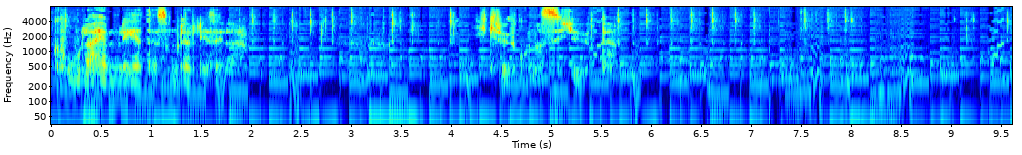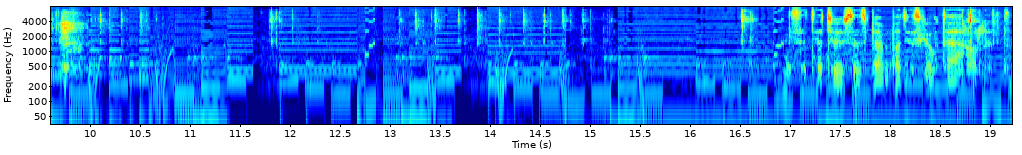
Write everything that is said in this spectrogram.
coola hemligheter som döljer sig där. I krukornas djup. Sätter jag tusen spänn på att jag ska åt det här hållet.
